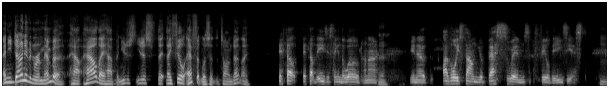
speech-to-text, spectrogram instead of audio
and you don't even remember how how they happen. You just you just they, they feel effortless at the time, don't they? it felt it felt the easiest thing in the world, and I, yeah. you know, I've always found your best swims feel the easiest. Hmm.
